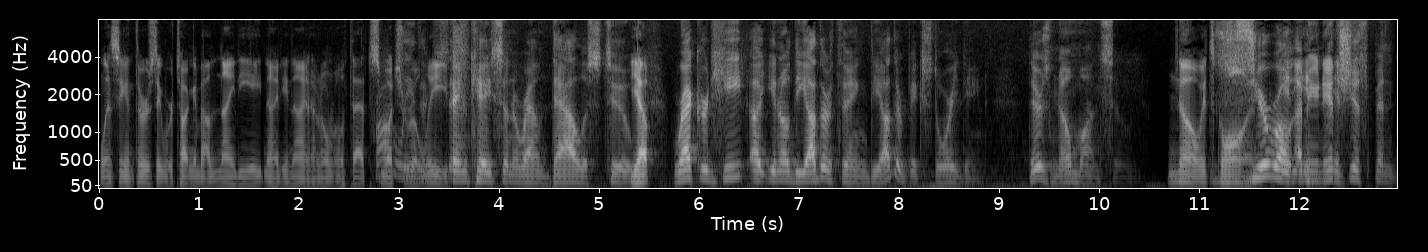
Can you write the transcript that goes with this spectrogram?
Wednesday and Thursday, we're talking about 98, 99. I don't know if that's much Probably the relief. Same case in around Dallas too. Yep. Record heat. Uh, you know the other thing, the other big story, Dean. There's no monsoon. No, it's gone. Zero. It- I it- mean, it's it- just been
